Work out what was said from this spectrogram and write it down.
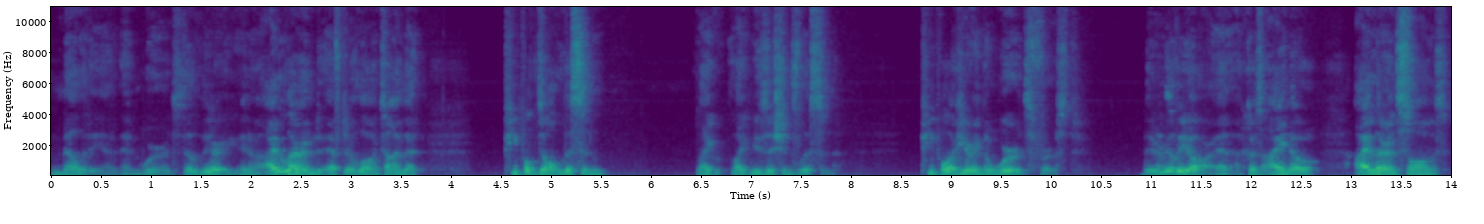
melody and, and words. The lyric, you know, I learned after a long time that people don't listen like like musicians listen. People are hearing the words first. They really are, and because I know, I learn songs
